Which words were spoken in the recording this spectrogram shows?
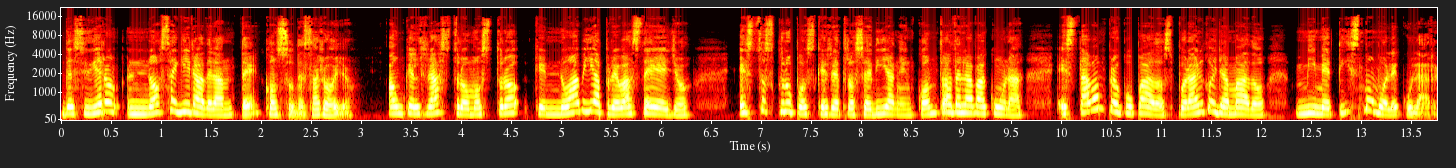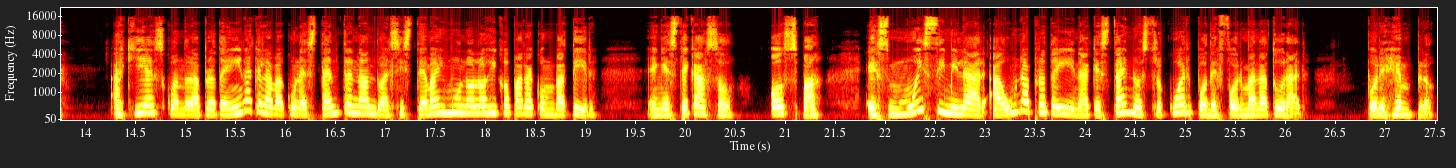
decidieron no seguir adelante con su desarrollo. Aunque el rastro mostró que no había pruebas de ello, estos grupos que retrocedían en contra de la vacuna estaban preocupados por algo llamado mimetismo molecular. Aquí es cuando la proteína que la vacuna está entrenando al sistema inmunológico para combatir, en este caso, OSPA, es muy similar a una proteína que está en nuestro cuerpo de forma natural. Por ejemplo,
